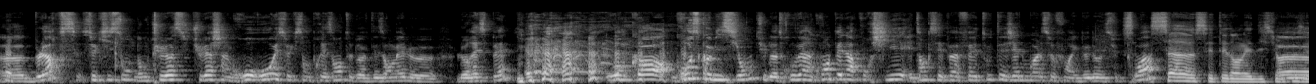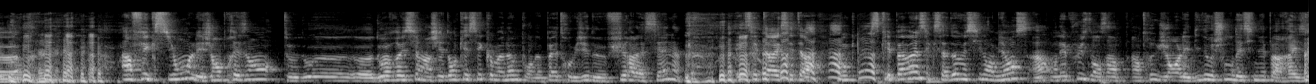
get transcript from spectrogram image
euh, blurs, ceux qui sont. Donc tu lâches, tu lâches un gros ro, et ceux qui sont présents te doivent désormais le, le respect. Ou encore, grosse commission, tu dois trouver un coin peinard pour chier, et tant que c'est pas fait, tous tes jets de moelle se font avec 2 dés au-dessus de 3. Ça, c'était dans l'édition Euh. Infection, les gens présents te do- euh, doivent réussir un jet d'encaisser comme un homme pour ne pas être obligé de fuir à la scène, etc. etc. Donc ce qui est pas mal, c'est que ça donne aussi l'ambiance. hein. On est plus dans un, un truc genre les bidochons dessinés par Riser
